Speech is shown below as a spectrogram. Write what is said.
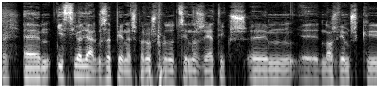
Um, e se olharmos apenas para os produtos energéticos, um, nós vemos que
